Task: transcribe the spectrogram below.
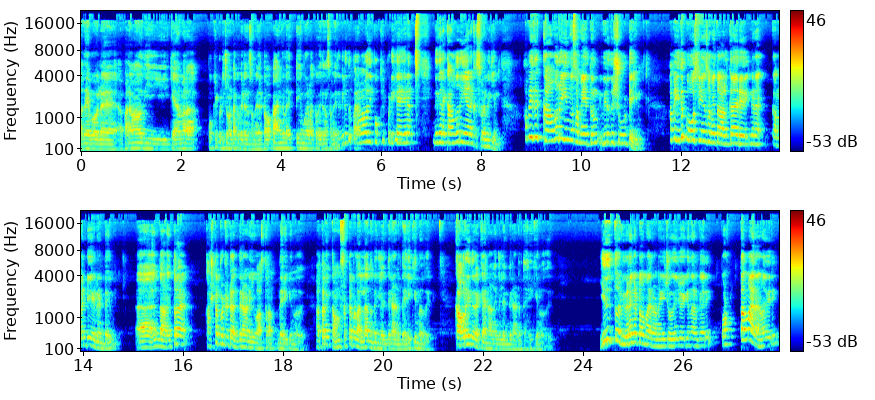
അതേപോലെ പരമാവധി ക്യാമറ പൊക്കി പിടിച്ചുകൊണ്ടൊക്കെ വരുന്ന സമയത്ത് ടോപ്പ് ആംഗിൾ ടീമുകളൊക്കെ വരുന്ന സമയത്ത് ഇവരിത് പരമാവധി പൊക്കി പിടിക്കാൻ ഇങ്ങനെ ഇതിങ്ങനെ കവർ ചെയ്യാനൊക്കെ ശ്രമിക്കും. അപ്പൊ ഇത് കവർ ചെയ്യുന്ന സമയത്തും ഇവരിത് ഷൂട്ട് ചെയ്യും. അപ്പൊ ഇത് പോസ്റ്റ് ചെയ്യുന്ന സമയത്ത് ആൾക്കാർ ഇങ്ങനെ കമന്റ് ചെയ്യലുണ്ട്. എന്താണ് ഇത്ര കഷ്ടപ്പെട്ടിട്ട് എന്തിനാണ് ഈ വസ്ത്രം ധരിക്കുന്നത്? അത്രയും കംഫർട്ടബിൾ അല്ല എന്നുണ്ടെങ്കിൽ എന്തിനാണ് ധരിക്കുന്നത്? കവർ ചെയ്ത് വെക്കാനാണെങ്കിൽ എന്തിനാണ് ധരിക്കുന്നത്? ഇത് ഇത്ര വിവരം കെട്ടവന്മാരാണോ? ഈ ചോദ്യം ചോദിക്കുന്ന ആൾക്കാർ പൊട്ടന്മാരാണോ ഇവർ.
